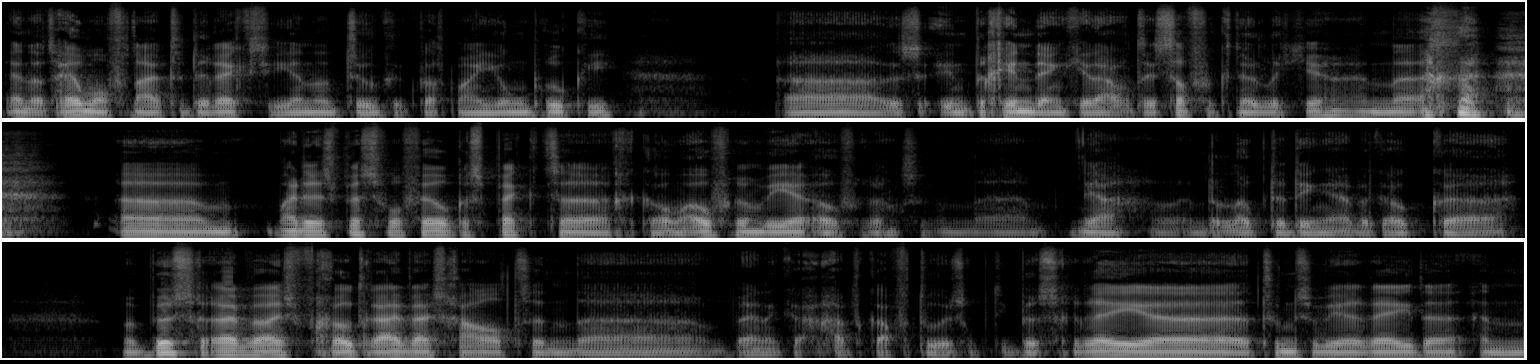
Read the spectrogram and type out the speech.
En dat helemaal vanuit de directie. En natuurlijk, ik was maar een jong broekie. Uh, dus in het begin denk je, nou, wat is dat voor knulletje? En, Um, maar er is best wel veel respect uh, gekomen, over en weer overigens. En, uh, ja, in de loop der dingen heb ik ook uh, mijn busrijbewijs of groot rijbewijs gehaald. En ben ik, heb ik af en toe eens op die bus gereden toen ze weer reden. En,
